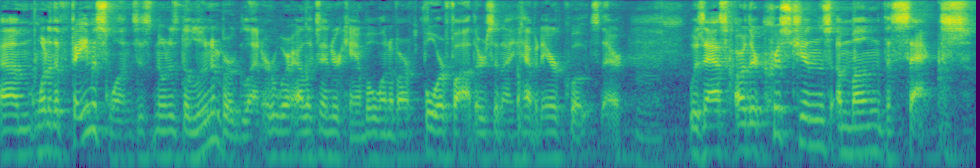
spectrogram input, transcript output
um, one of the famous ones is known as the Lunenburg Letter, where Alexander Campbell, one of our forefathers, and I have an air quotes there, mm. was asked, "Are there Christians among the sects?"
